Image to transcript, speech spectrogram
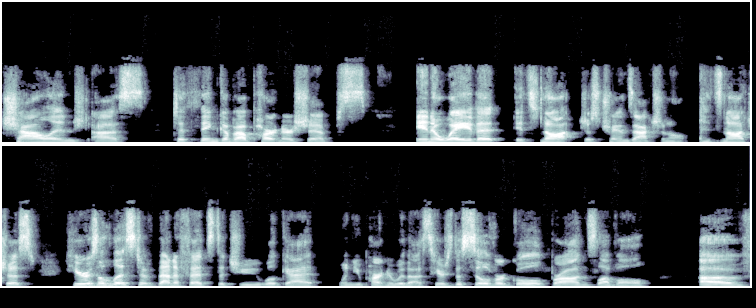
challenged us to think about partnerships in a way that it's not just transactional. It's not just here's a list of benefits that you will get when you partner with us. Here's the silver, gold, bronze level of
